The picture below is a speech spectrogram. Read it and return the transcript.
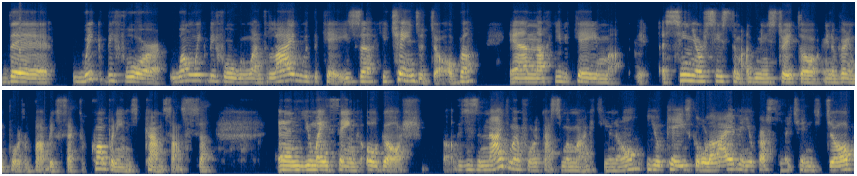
the week before, one week before we went live with the case, uh, he changed a job and uh, he became a senior system administrator in a very important public sector company in Kansas. And you may think, oh gosh, uh, this is a nightmare for a customer market, you know, your case go live and your customer change job,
